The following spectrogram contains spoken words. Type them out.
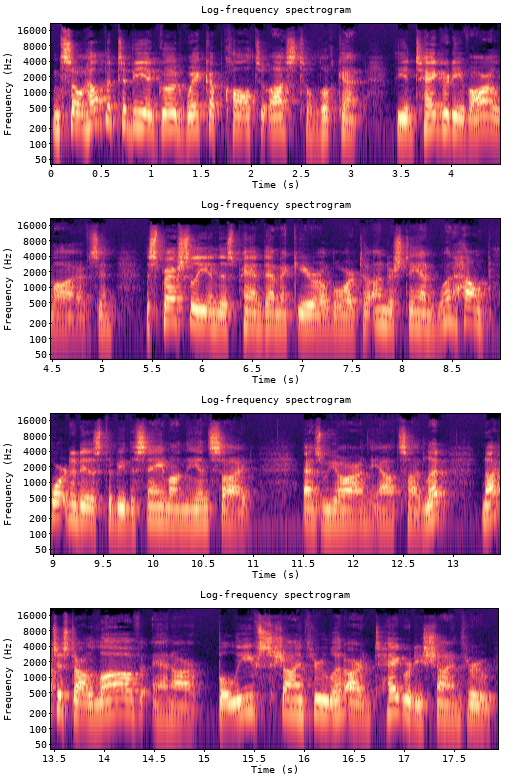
And so help it to be a good wake up call to us to look at the integrity of our lives and especially in this pandemic era, Lord, to understand what how important it is to be the same on the inside as we are on the outside. Let not just our love and our beliefs shine through, let our integrity shine through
